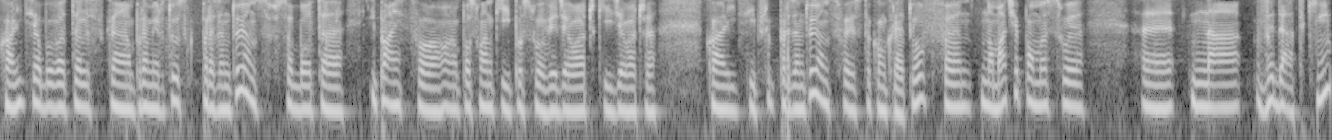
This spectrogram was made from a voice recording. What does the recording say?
Koalicja Obywatelska, premier Tusk, prezentując w sobotę i państwo, posłanki i posłowie, działaczki i działacze koalicji, prezentując swoje 100 konkretów, e, no macie pomysły e, na wydatki.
